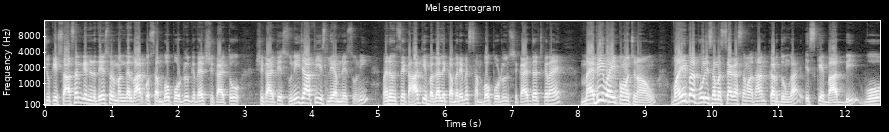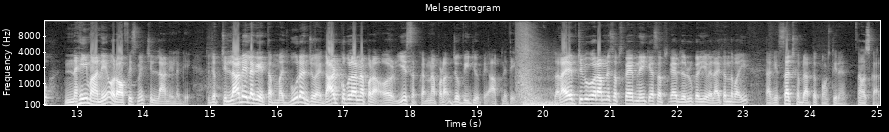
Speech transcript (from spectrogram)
चूँकि शासन के निर्देश पर मंगलवार को संभव पोर्टल के तहत शिकायतों, शिकायतें सुनी जाती इसलिए हमने सुनी। मैंने उनसे कहा कि बगल कमरे में संभव पोर्टल शिकायत दर्ज कराएँ। मैं भी वहीं पहुँच रहा हूँ, वहीं पर पूरी समस्या का समाधान कर दूँगा। इसके बाद भी वो नहीं माने और ऑफ़िस में चिल्लाने लगे। तो जब चिल्लाने लगे, तब मजबूरन जो है गार्ड को बुलाना पड़ा और ये सब करना पड़ा जो वीडियो पे आपने देखा। लाइव टीवी को अगर आपने सब्सक्राइब नहीं किया, सब्सक्राइब ज़रूर करिए बेलाइकन दबाइए ताकि सच खबर आप तक पहुँचती रहे। नमस्कार।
